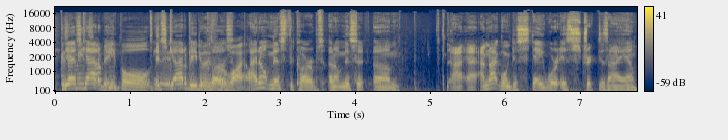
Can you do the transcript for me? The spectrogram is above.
Because Yeah, I it's mean, gotta be. people It's uh, got to be can do this because for a while. I don't miss the carbs. I don't miss it. Um, I, I, I'm not going to stay where as strict as I am.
